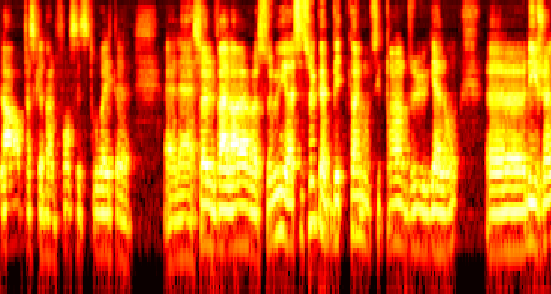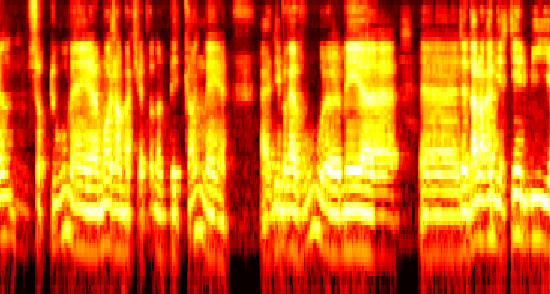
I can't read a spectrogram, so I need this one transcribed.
l'or parce que, dans le fond, c'est se trouve être la seule valeur sûre. C'est sûr que le Bitcoin aussi prend du galon. les jeunes, surtout, mais moi, j'embarquerai pas dans le Bitcoin, mais euh, libre à vous. Euh, mais euh, le dollar américain, lui,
